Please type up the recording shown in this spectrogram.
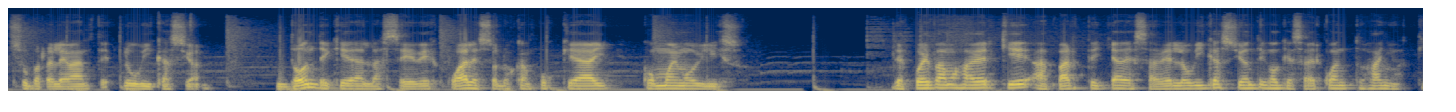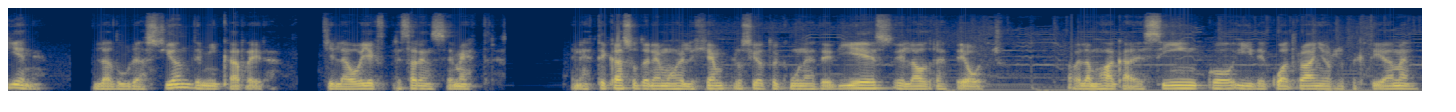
súper relevante, la ubicación. ¿Dónde quedan las sedes? ¿Cuáles son los campus que hay? ¿Cómo me movilizo? Después vamos a ver que, aparte ya de saber la ubicación, tengo que saber cuántos años tiene, la duración de mi carrera que la voy a expresar en semestres. En este caso tenemos el ejemplo, ¿cierto? Que una es de 10 y la otra es de 8. Hablamos acá de 5 y de 4 años respectivamente.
